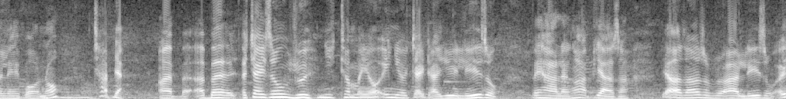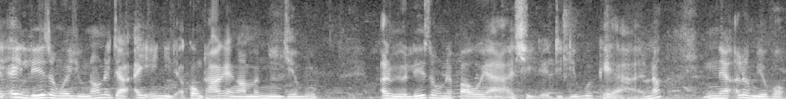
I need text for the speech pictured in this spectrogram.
မလဲပေါ့နော်ချပြအဘအဘအကြိုက်ဆုံးရွေညိထမရောအင်ညောကြိုက်တာရွေလေးစုံဘယ်ဟာလဲငါပြစားပြစားဆိုပြီးတော့အဲ့လေးစုံအဲ့အဲ့လေးစုံပဲယူနောက်နေ့ကျအဲ့အင်ကြီးအကုန်ထားခဲ့ငါမမြင်ချင်ဘူးအဲ့လိုမျိုးလေးစုံနဲ့ပတ်ဝဲရတာရှိတယ်တီတီဝတ်ခဲ့ရတယ်နော်။နဲအဲ့လိုမျိုးပေါ့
